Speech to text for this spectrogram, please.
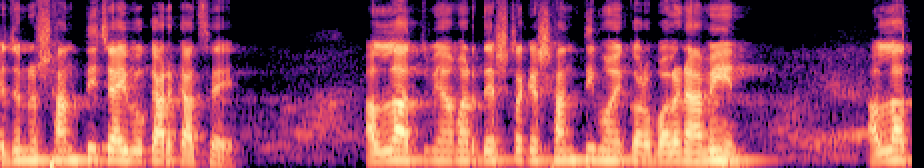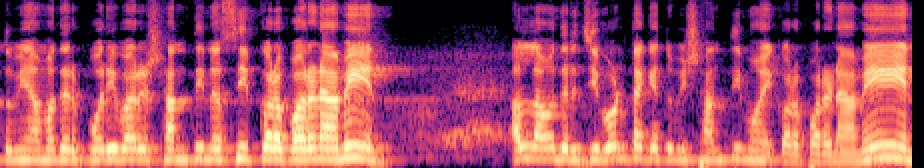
এজন্য শান্তি চাইব কার কাছে? আল্লাহ, তুমি আমার দেশটাকে শান্তিময় করো, বলেন আমিন। আল্লাহ, তুমি আমাদের পরিবারের শান্তি নসিব করো পড়েন আমিন। আল্লাহ, আমাদের জীবনটাকে তুমি শান্তিময় করো পড়েন আমিন।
